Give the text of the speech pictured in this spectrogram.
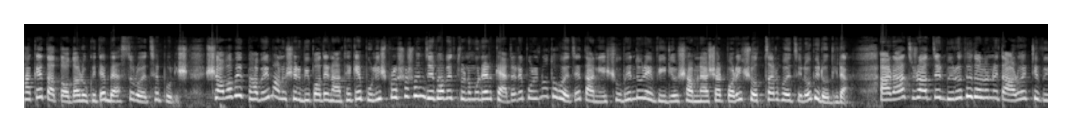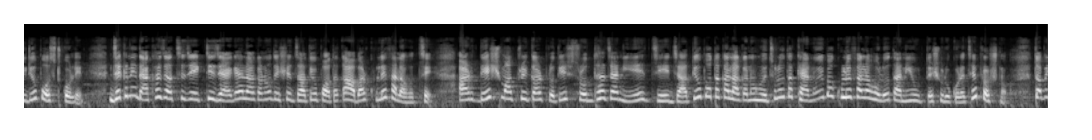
থাকে, তার তদারকিতে ব্যস্ত রয়েছে পুলিশ। স্বাভাবিকভাবেই মানুষের বিপদে না থেকে পুলিশ প্রশাসন যেভাবে তৃণমূলের ক্যাডারে পরিণত হয়েছে, তা নিয়ে শুভেন্দুর এই ভিডিও সামনে আসার পরেই সোচ্চার হয়েছিল বিরোধীরা। আর আজ রাজ্যের বিরোধী দলনেতা আরও একটি ভিডিও পোস্ট করলেন। যেখানে দেখা যাচ্ছে যে একটি জায়গায় লাগানো দেশের জাতীয় পতাকা আবার খুলে ফেলা হচ্ছে। আর দেশ মাতৃকার প্রতি শ্রদ্ধা জানিয়ে যে জাতীয় পতাকা লাগানো হয়েছিল তা কেনই বা খুলে ফেলা হলো তা নিয়ে উঠতে শুরু করেছে প্রশ্ন। তবে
